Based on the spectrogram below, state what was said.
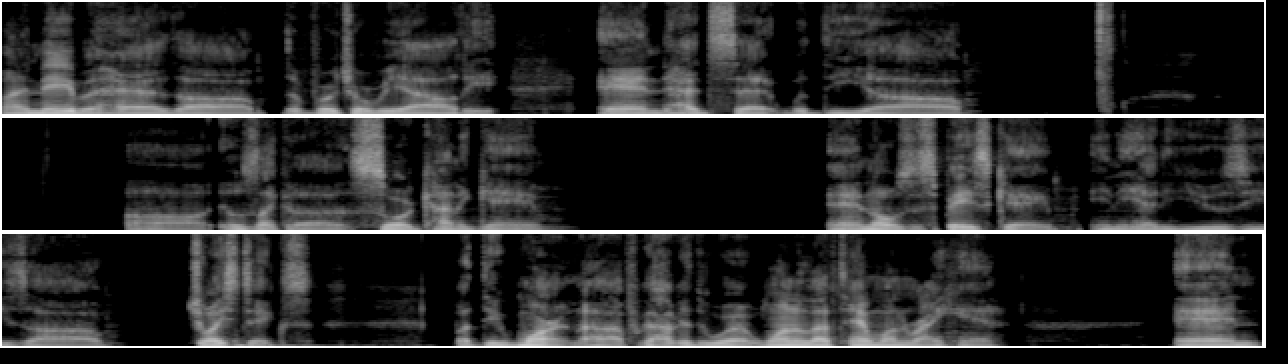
my neighbor had uh, the virtual reality and headset with the uh, uh, it was like a sword kind of game, and no, it was a space game, and he had to use these uh, joysticks, but they weren't. Uh, I forgot they were. One the left hand, one the right hand, and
